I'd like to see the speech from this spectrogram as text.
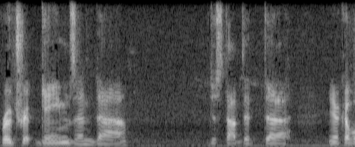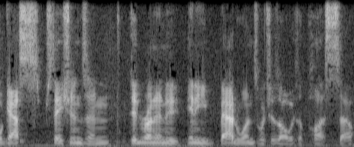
road trip games and uh, just stopped at you know, a couple gas stations and didn't run into any bad ones, which is always a plus. So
